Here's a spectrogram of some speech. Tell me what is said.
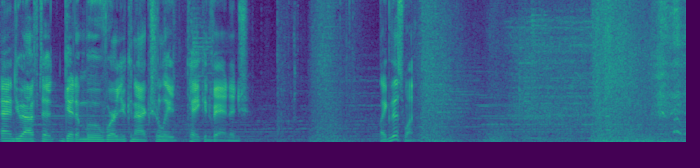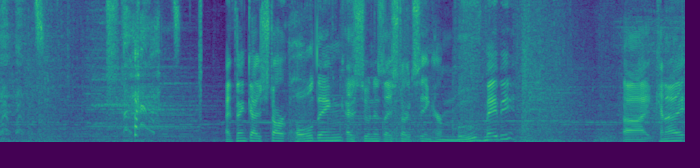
And you have to get a move where you can actually take advantage. Like this one. I think I start holding as soon as I start seeing her move, maybe? Uh, can I...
